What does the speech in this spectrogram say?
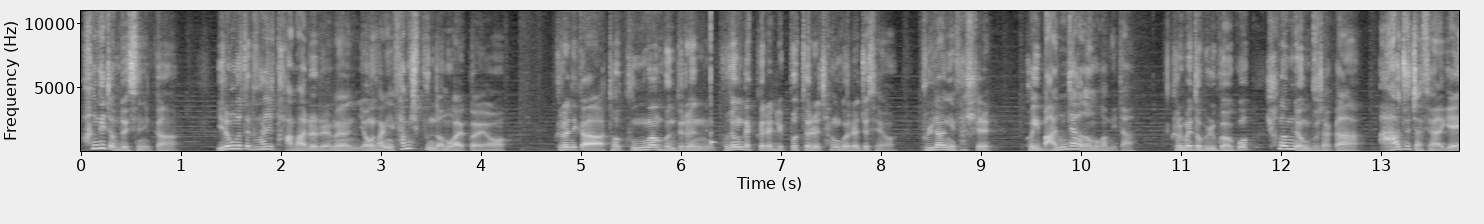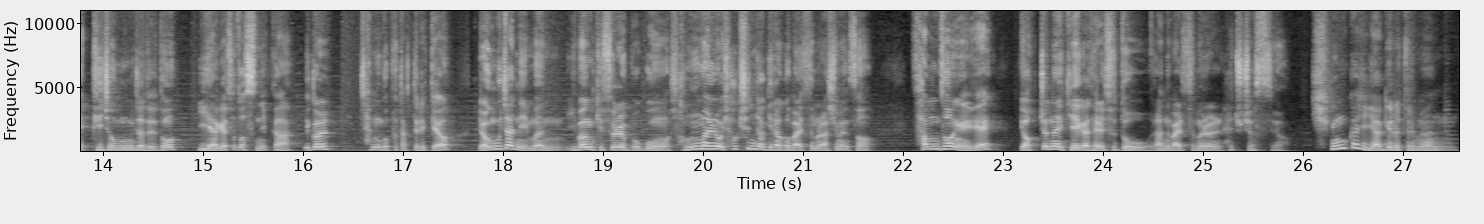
한계점도 있으니까 이런 것들을 사실 다 말하려면 영상이 30분 넘어갈 거예요. 그러니까 더 궁금한 분들은 고정 댓글에 리포트를 참고를 해주세요. 분량이 사실 거의 만자가 넘어갑니다. 그럼에도 불구하고 현업 연구자가 아주 자세하게 비전공자들도 이해하게 써뒀으니까 이걸 참고 부탁드릴게요. 연구자님은 이번 기술을 보고 정말로 혁신적이라고 말씀을 하시면서 삼성에게 역전의 기회가 될 수도 라는 말씀을 해주셨어요. 지금까지 이야기를 들으면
